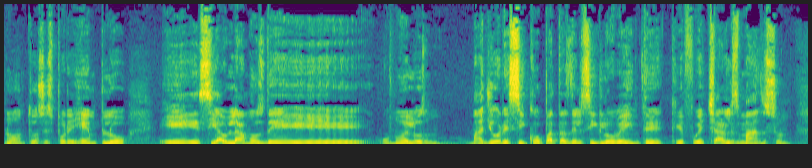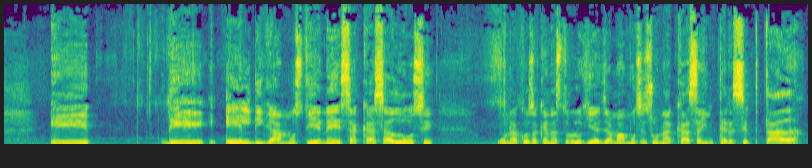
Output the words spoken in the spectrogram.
¿no? Entonces, por ejemplo, eh, si hablamos de uno de los mayores psicópatas del siglo XX, que fue Charles Manson, eh, de él, digamos, tiene esa casa 12, una cosa que en astrología llamamos es una casa interceptada.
